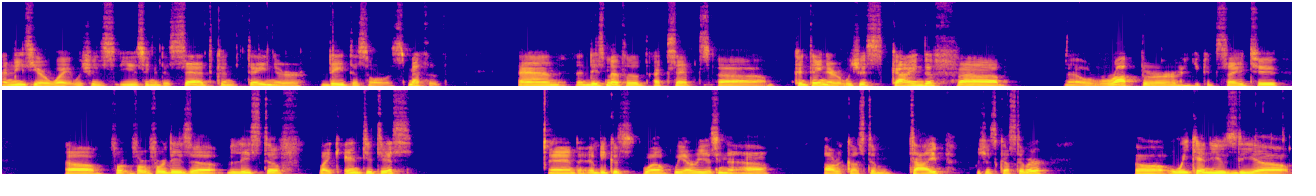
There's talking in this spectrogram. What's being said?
an easier way, which is using the set container data source method. And, this method accepts a container, which is kind of uh, a wrapper, you could say, to uh, for, for, for this uh, list of like entities. And uh, because, well, we are using uh, our custom type, which is customer, uh, we can use the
